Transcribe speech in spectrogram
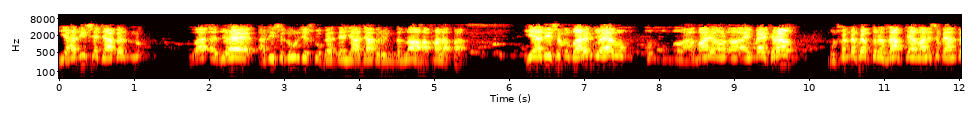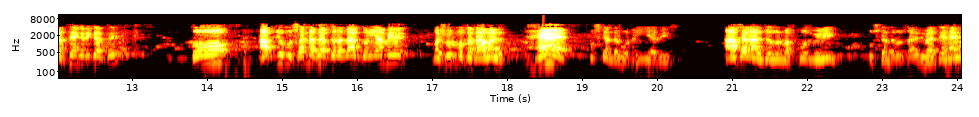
یہ حدیث جابر جو ہے، حدیث نور جس کو کہتے ہیں، یا جابر اللہ خالہ یہ حدیث مبارک جو ہے، وہ ہمارے ائمہ کرام مصنف عبد الرزاق کے حوالے سے بیان کرتے ہیں کہ نہیں کرتے۔ تو اب جو مصنف عبد الرزاق دنیا میں مشہور متداول ہے اس کے اندر وہ نہیں ہے حدیث۔ آخر الجز المفقود ملی، اس کے اندر وہ ساری روایتیں ہیں،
